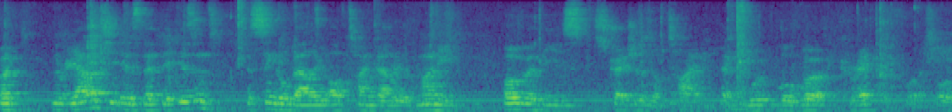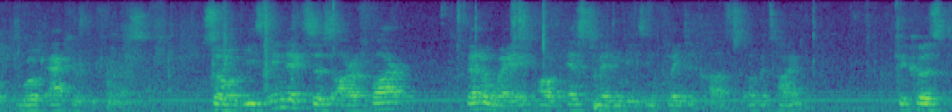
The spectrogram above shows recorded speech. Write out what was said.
But the reality is that there isn't a single value of time value of money over these stretches of time that will work correctly for us or work accurately for us. So these indexes are a far better way of estimating these inflated costs over time because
